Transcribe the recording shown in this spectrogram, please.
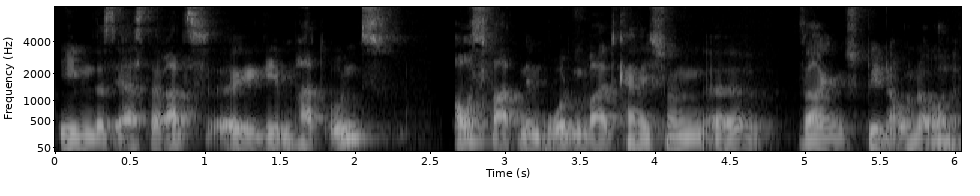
ihm das erste Rad äh, gegeben hat und Ausfahrten im Bodenwald, kann ich schon äh, sagen, spielen auch eine Rolle.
